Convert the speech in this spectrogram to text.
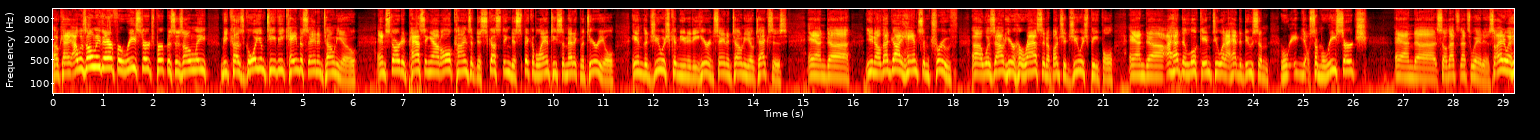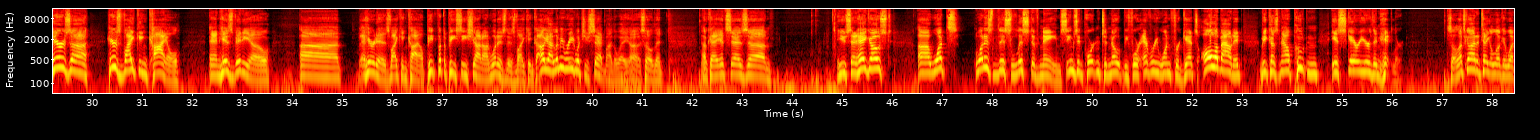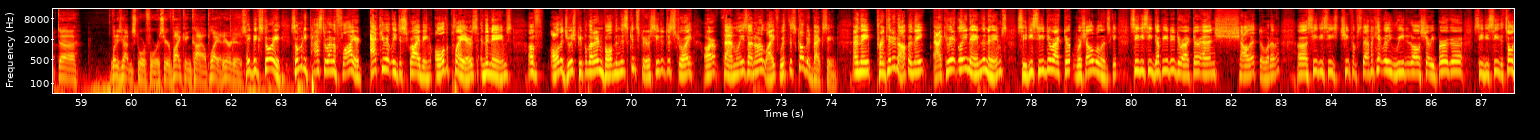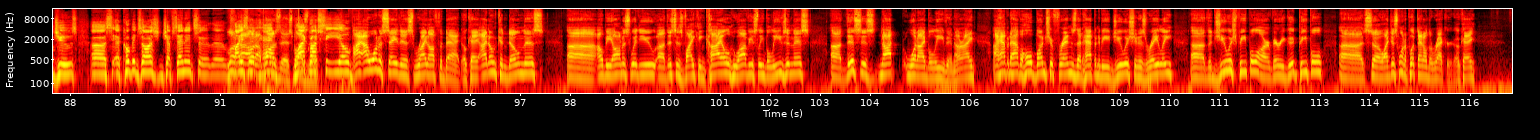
Okay, I was only there for research purposes only because Goyim TV came to San Antonio and started passing out all kinds of disgusting, despicable anti Semitic material in the Jewish community here in San Antonio, Texas. And, uh, you know, that guy, Handsome Truth, uh, was out here harassing a bunch of Jewish people, and uh, I had to look into it. I had to do some, you know, some research, and uh, so that's that's the way it is. So anyway, here's uh, here's Viking Kyle, and his video. Uh, here it is, Viking Kyle. Pete, put the PC shot on. What is this, Viking Kyle? Oh yeah, let me read what you said, by the way, uh, so that okay. It says um, you said, "Hey, Ghost, uh, what's what is this list of names? Seems important to note before everyone forgets all about it, because now Putin is scarier than Hitler." So let's go ahead and take a look at what uh, what he's got in store for us here. Viking Kyle, play it. Here it is. Hey, big story. Somebody passed around a flyer accurately describing all the players and the names of all the Jewish people that are involved in this conspiracy to destroy our families and our life with this COVID vaccine. And they printed it up and they accurately named the names CDC Director Rochelle Walensky, CDC Deputy Director Ann Shalit or whatever, uh, CDC's Chief of Staff. I can't really read it all. Sherri Berger, CDC, that's all Jews. Uh, uh, COVID czars, Jeff Zients, uh, the Look, Pfizer head, pause this, pause BlackRock this. CEO. I, I want to say this right off the bat, okay? I don't condone this. Uh, I'll be honest with you. Uh, this is Viking Kyle, who obviously believes in this. Uh, this is not what I believe in, all right? I happen to have a whole bunch of friends that happen to be Jewish and Israeli. Uh, the Jewish people are very good people. Uh, so I just want to put that on the record, okay?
